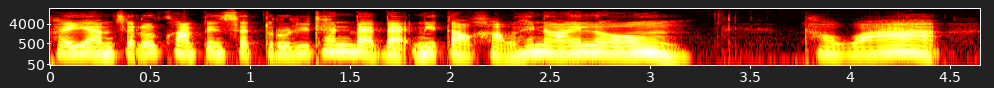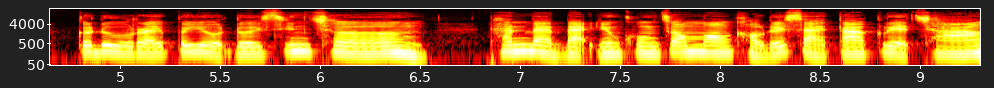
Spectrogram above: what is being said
พยายามจะลดความเป็นศัตรูที่ท่านแบะแบะมีต่อเขาให้น้อยลงทว่าก็ดูไร้ประโยชน์โดยสิ้นเชิง ท่านแบะแบะยังคงจ้องมองเขาด้วยสายตาเกลียดชัง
